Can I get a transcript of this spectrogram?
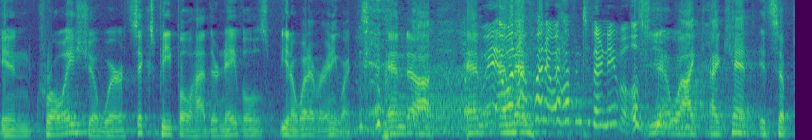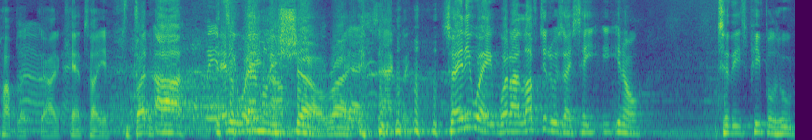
in Croatia where six people had their navels, you know, whatever, anyway. And, uh, and, Wait, I and want then- to find out what happened to their navels. yeah, well, I, I can't, it's a public, Oh, I can't tell you. But uh, It's a anyway, family um, show, right. Yeah, exactly. so anyway, what I love to do is I say, you know, to these people who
